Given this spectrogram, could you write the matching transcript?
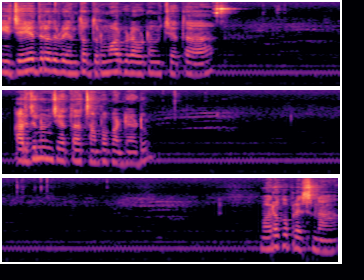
ఈ జయద్రథుడు ఎంతో దుర్మార్గుడు అవడం చేత అర్జునుని చేత చంపబడ్డాడు. మరొక ప్రశ్న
